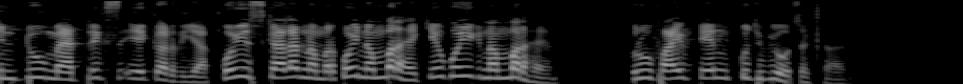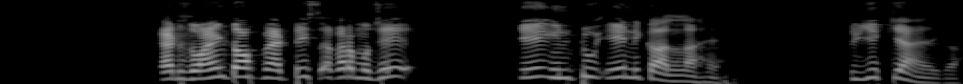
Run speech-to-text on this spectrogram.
into matrix A कर दिया, कोई स्केलर नंबर कोई नंबर है? क्यों कोई एक नंबर है। थ्रू फाइव टेन कुछ भी हो सकता है। एडजॉइंट ऑफ़ मैट्रिक्स अगर मुझे के इंटू ए निकालना है तो ये क्या आएगा?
